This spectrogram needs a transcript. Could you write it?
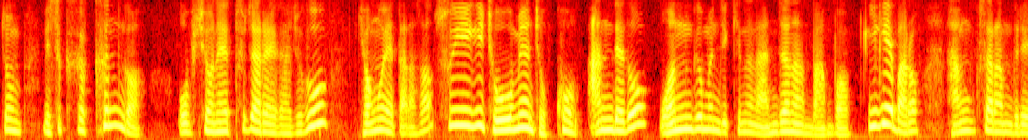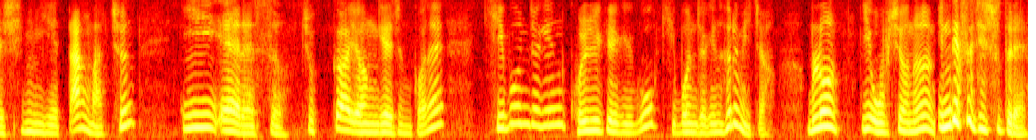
좀 리스크가 큰 거 옵션에 투자를 해 가지고 경우에 따라서 수익이 좋으면 좋고 안 돼도 원금은 지키는 안전한 방법 이게 바로 한국 사람들의 심리에 딱 맞춘 ELS 주가 연계증권의 기본적인 권리계획이고 기본적인 흐름이죠. 물론 이 옵션은 인덱스 지수들의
